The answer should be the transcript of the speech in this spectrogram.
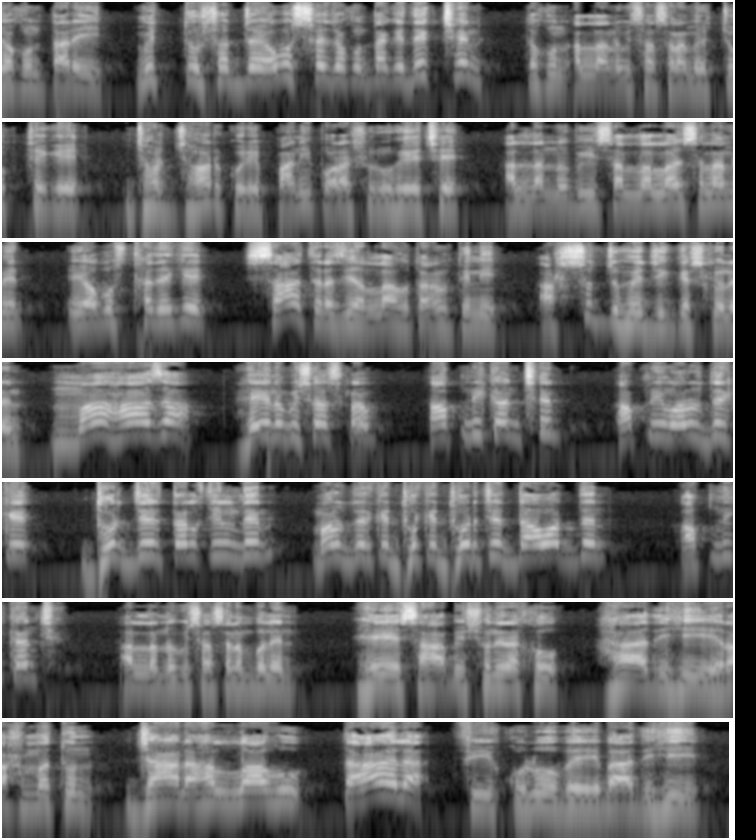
যখন তার এই মৃত্যুর শয্যায় অবশ্যই যখন তাকে দেখছেন, তখন আল্লাহ নবী সাল্লামের চোখ থেকে ঝরঝর করে পানি পড়া শুরু হয়েছে। আল্লাহ নবী সাল্লা সাল্লামের এই অবস্থা দেখে সাত রাজি আল্লাহ তিনি আশ্চর্য হয়ে জিজ্ঞেস করলেন, মা হাজা হে নবী সাল্লাম আপনি কাঁদছেন? আপনি মানুষদেরকে ধৈর্যের তালকিল দেন, মানুষদেরকে ধোকে ধৈর্যের দাওয়াত দেন। আপনি কাঁদছেন। আল্লাহ নবী সাল্লাম বলেন, হে সাহাবি, শুনে রাখো, হাদিহি রহমাতুন তাআলা ফি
